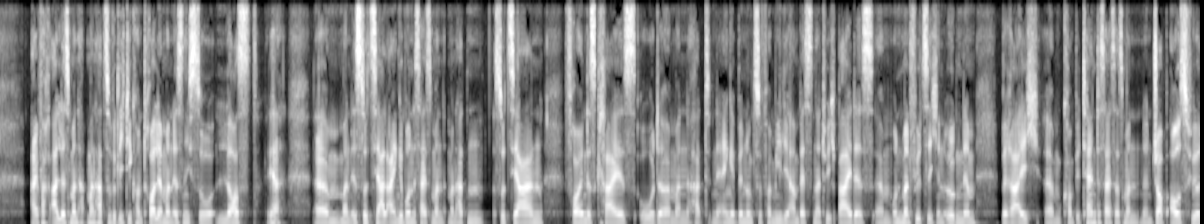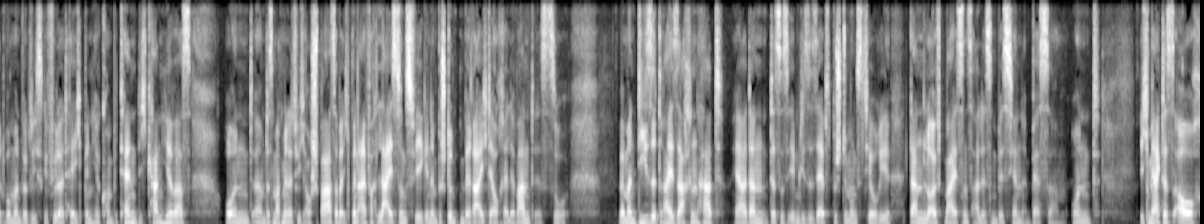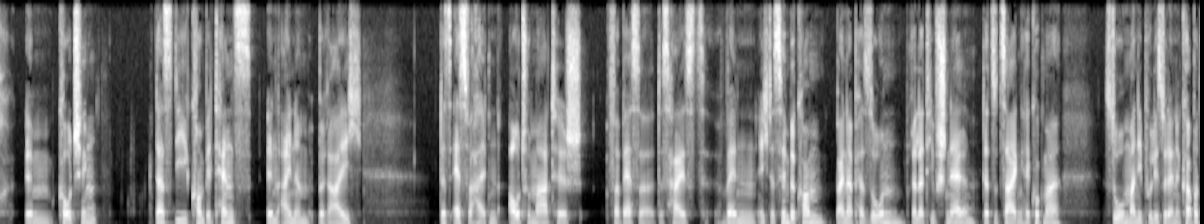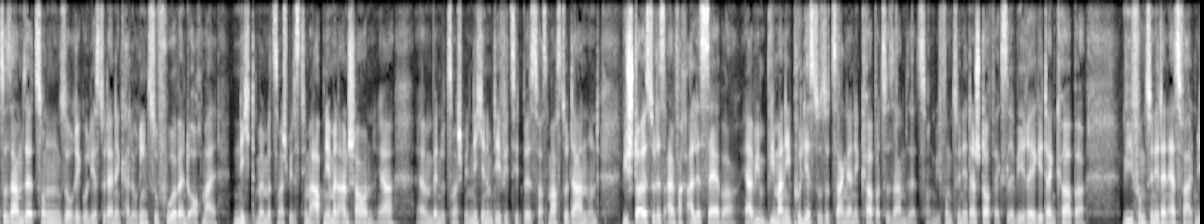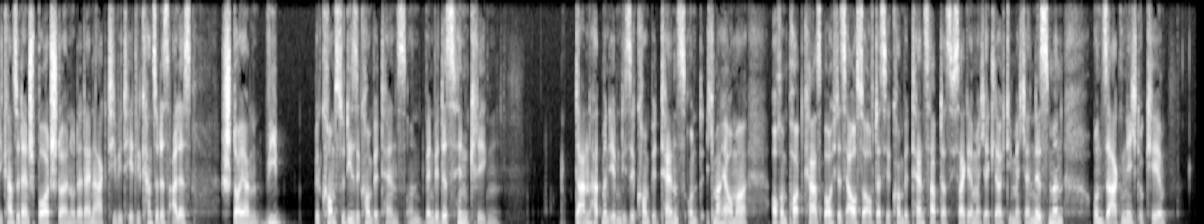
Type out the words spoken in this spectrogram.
einfach alles, man, man hat so wirklich die Kontrolle, man ist nicht so lost, ja, ähm, man ist sozial eingebunden, das heißt, man, man hat einen sozialen Freundeskreis oder man hat eine enge Bindung zur Familie, am besten natürlich beides. Ähm, und man fühlt sich in irgendeinem Bereich ähm, kompetent, das heißt, dass man einen Job ausführt, wo man wirklich das Gefühl hat, hey, ich bin hier kompetent, ich kann hier was. Und ähm, das macht mir natürlich auch Spaß, aber ich bin einfach leistungsfähig in einem bestimmten Bereich, der auch relevant ist, so. Wenn man diese drei Sachen hat, ja, dann, das ist eben diese Selbstbestimmungstheorie, dann läuft meistens alles ein bisschen besser. Und ich merke das auch im Coaching, dass die Kompetenz in einem Bereich das Essverhalten automatisch verbessert. Das heißt, wenn ich das hinbekomme, bei einer Person relativ schnell, dazu zeigen, hey, guck mal, so manipulierst du deine Körperzusammensetzung, so regulierst du deine Kalorienzufuhr, wenn du auch mal nicht, wenn wir zum Beispiel das Thema Abnehmen anschauen, ja, ähm, wenn du zum Beispiel nicht in einem Defizit bist, was machst du dann und wie steuerst du das einfach alles selber? Ja, wie, wie manipulierst du sozusagen deine Körperzusammensetzung? Wie funktioniert dein Stoffwechsel? Wie reagiert dein Körper? Wie funktioniert dein Essverhalten? Wie kannst du deinen Sport steuern oder deine Aktivität? Wie kannst du das alles steuern? Wie bekommst du diese Kompetenz? Und wenn wir das hinkriegen, dann hat man eben diese Kompetenz und ich mache ja auch mal, auch im Podcast baue ich das ja auch so auf, dass ihr Kompetenz habt, dass ich sage ja immer, ich erkläre euch die Mechanismen und sage nicht, okay,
